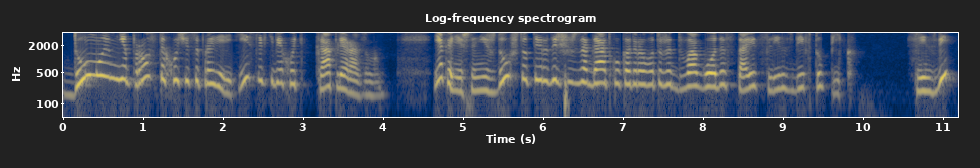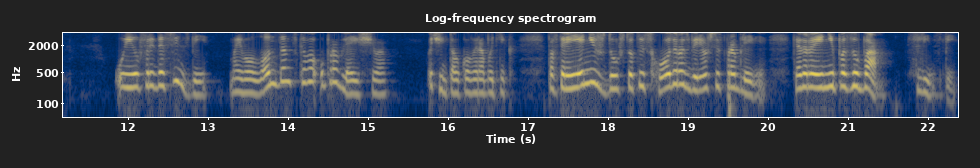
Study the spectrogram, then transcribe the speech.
Думаю, мне просто хочется проверить, есть ли в тебе хоть капля разума. Я, конечно, не жду, что ты разрешишь загадку, которая вот уже два года ставит Слинсби в тупик. Слинсби? Уилфрида Слинсби, моего лондонского управляющего. Очень толковый работник. Повторяю, я не жду, что ты сходу разберешься в проблеме, которая не по зубам Слинсби.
